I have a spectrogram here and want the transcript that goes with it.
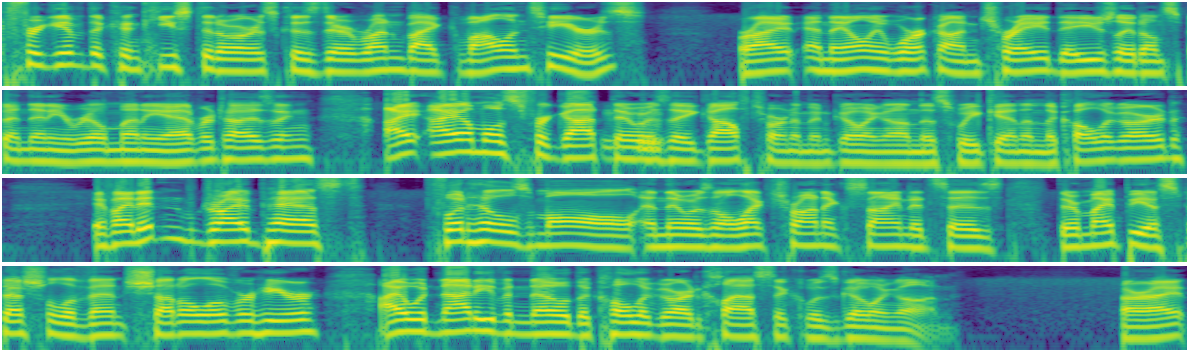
forgive the conquistadors because they're run by volunteers, right? And they only work on trade. They usually don't spend any real money advertising. I, I almost forgot there was mm-hmm. a golf tournament going on this weekend in the Cologuard. If I didn't drive past Foothills Mall and there was an electronic sign that says there might be a special event shuttle over here, I would not even know the Cologuard Classic was going on. All right.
